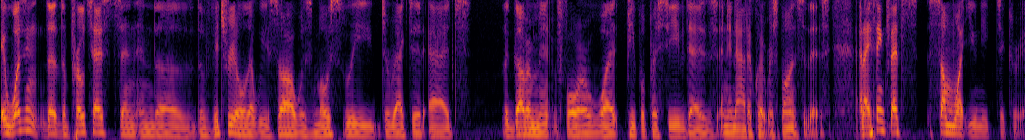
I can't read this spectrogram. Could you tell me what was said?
it wasn't the, the protests and, and the, the vitriol that we saw was mostly directed at the government for what people perceived as an inadequate response to this. And I think that's somewhat unique to Korea.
